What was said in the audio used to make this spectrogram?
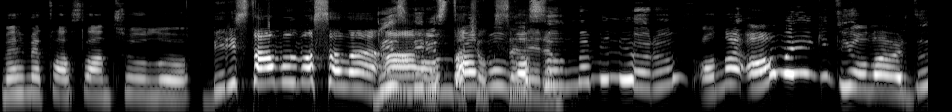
Mehmet Aslan Tuğlu. Bir İstanbul masalı. Biz Aa, bir İstanbul masalında biliyoruz. Onlar Ava'ya gidiyorlardı.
